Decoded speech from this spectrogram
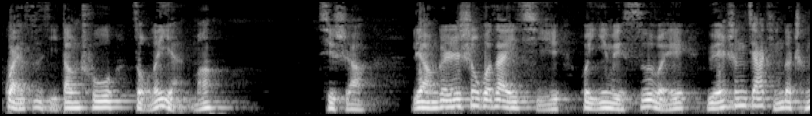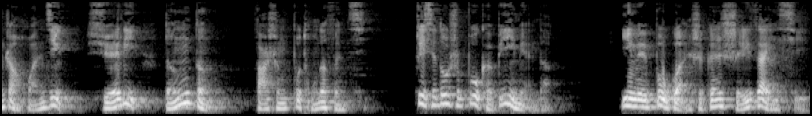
怪自己当初走了眼吗？其实啊，两个人生活在一起，会因为思维、原生家庭的成长环境、学历等等。发生不同的分歧，这些都是不可避免的，因为不管是跟谁在一起，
